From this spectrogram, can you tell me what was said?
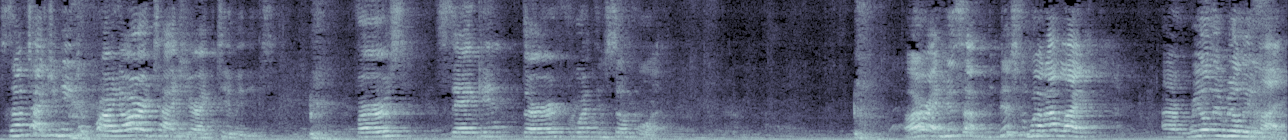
Sometimes you need to prioritize your activities. First, second, third, fourth, and so forth. All right, here's something. This is what I like. I really, really like.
